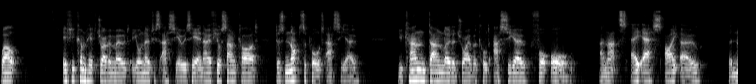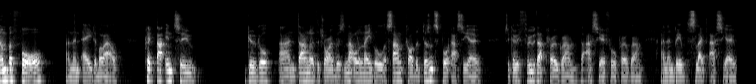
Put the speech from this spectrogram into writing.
Well, if you come here to driver mode, you'll notice ASIO is here. Now, if your sound card does not support ASIO, you can download a driver called ASIO for All, and that's A S I O, the number four, and then A double L. Click that into Google and download the drivers, and that will enable a sound card that doesn't support ASIO to go through that program, the ASIO4ALL program, and then be able to select ASIO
